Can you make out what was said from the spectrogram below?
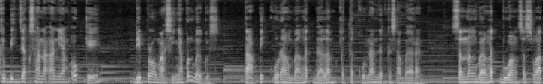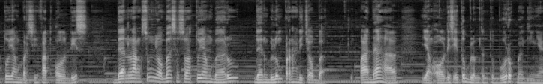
kebijaksanaan yang oke okay, diplomasinya pun bagus. Tapi kurang banget dalam ketekunan dan kesabaran. Seneng banget buang sesuatu yang bersifat oldies dan langsung nyoba sesuatu yang baru dan belum pernah dicoba. Padahal yang oldies itu belum tentu buruk baginya.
